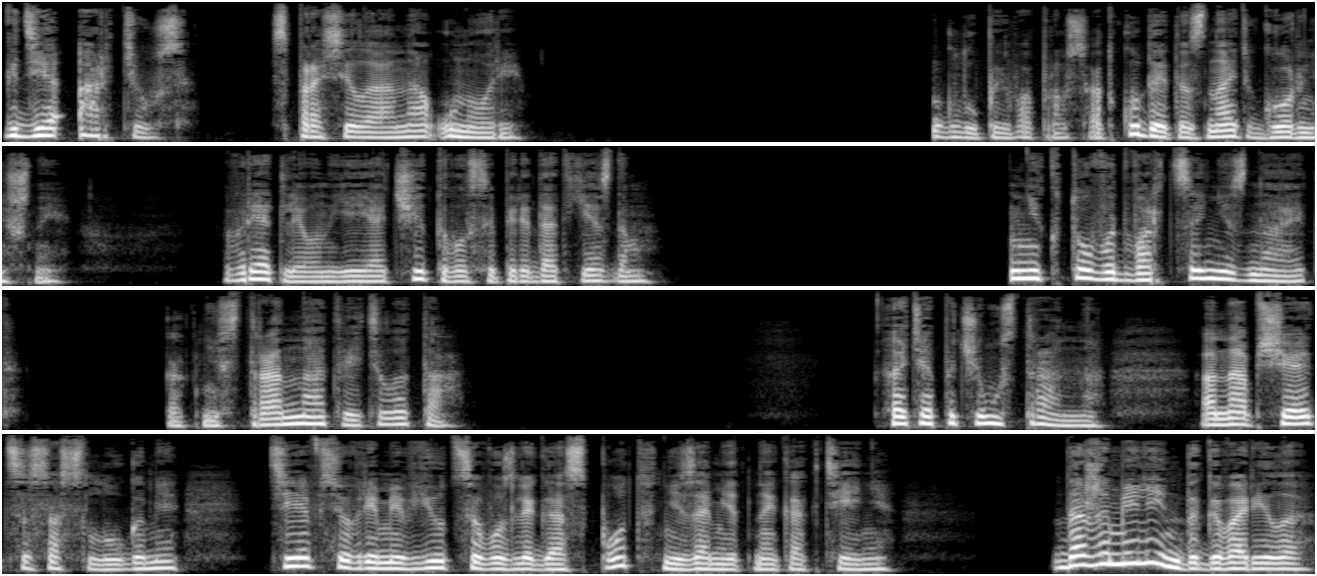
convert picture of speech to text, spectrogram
«Где Артиус?» — спросила она у Нори. Глупый вопрос. Откуда это знать горничной? Вряд ли он ей отчитывался перед отъездом. «Никто во дворце не знает», — как ни странно ответила та. Хотя почему странно? Она общается со слугами, те все время вьются возле господ, незаметные как тени. Даже Мелинда говорила,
